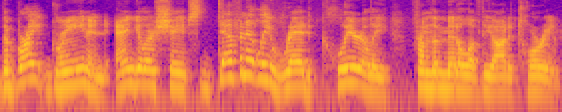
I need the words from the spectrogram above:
The bright green and angular shapes definitely read clearly from the middle of the auditorium.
